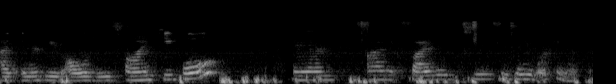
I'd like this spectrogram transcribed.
I've interviewed all of these fine people, and I'm excited to continue working with them.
